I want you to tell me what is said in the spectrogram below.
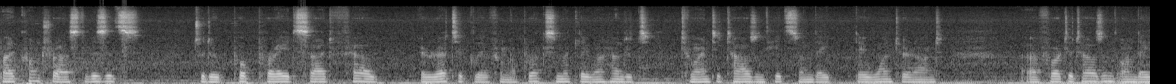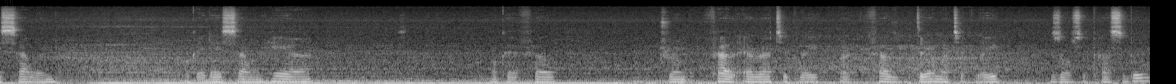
by contrast visits to the pop parade site fell erratically from approximately 120,000 hits on day, day 1 to around uh, 40,000 on day 7 okay day 7 here. Okay fell drum fell erratically or fell dramatically is also possible.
